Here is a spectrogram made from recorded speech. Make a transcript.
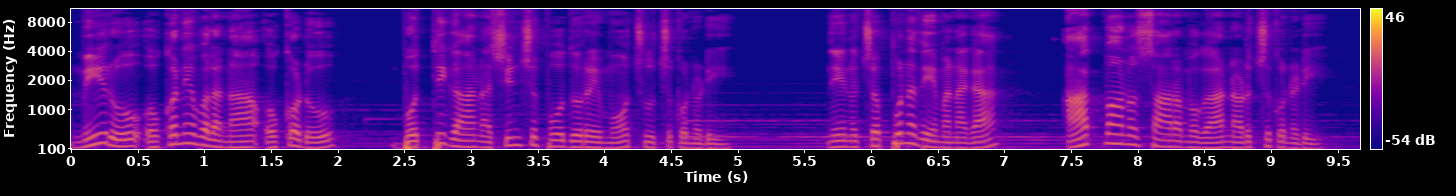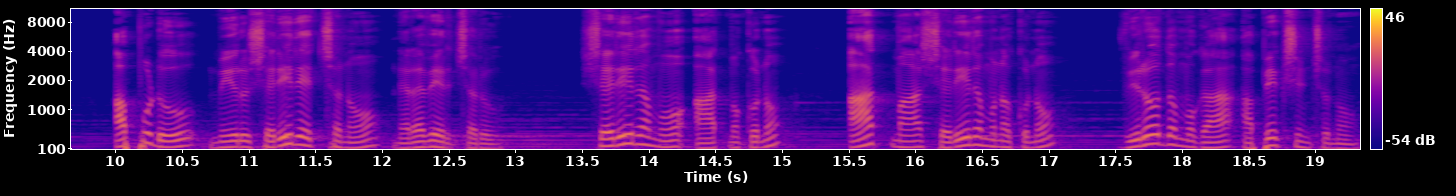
మీరు ఒకని వలన ఒకడు బొత్తిగా నశించుపోదురేమో చూచుకొనుడి. నేను చెప్పునదేమనగా ఆత్మానుసారముగా నడుచుకొనుడి. అప్పుడు మీరు శరీరేచ్ఛను నెరవేర్చరు. శరీరము ఆత్మకును ఆత్మ శరీరమునకును విరోధముగా అపేక్షించును.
